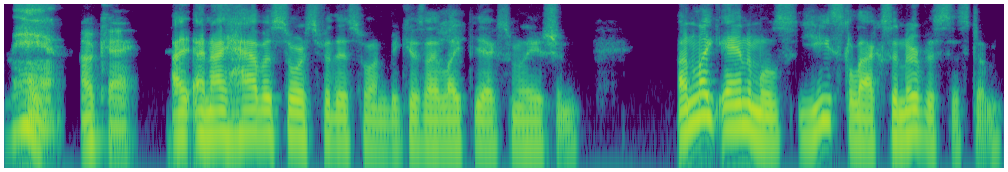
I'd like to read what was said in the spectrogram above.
man. Okay. I and I have a source for this one because I like the explanation. Unlike animals, yeast lacks a nervous system.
